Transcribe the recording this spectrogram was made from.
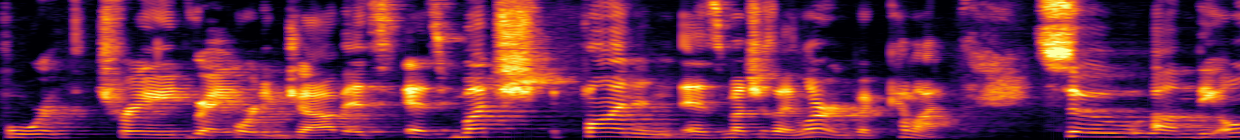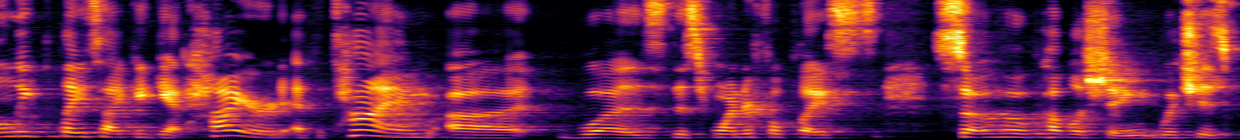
fourth trade Right. reporting job. As, as much fun and as much as I learned, but come on. So um, the only place I could get hired at the time uh, was this wonderful place, Soho Publishing, which is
